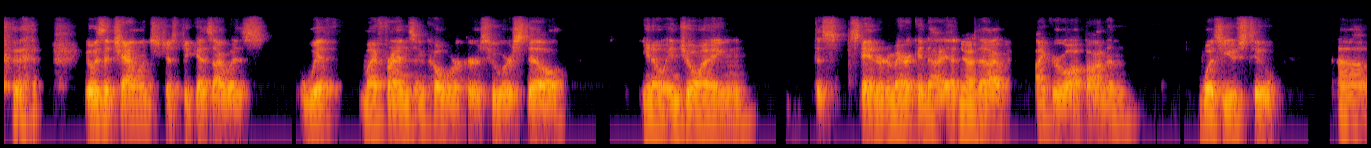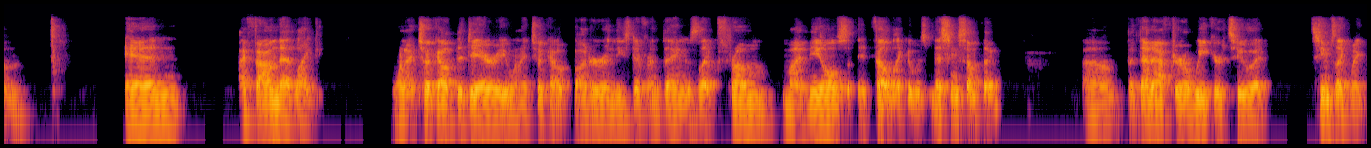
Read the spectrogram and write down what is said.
it was a challenge just because I was with my friends and coworkers who were still, you know, enjoying this standard American diet yeah. that I I grew up on and was used to. Um, and I found that like when I took out the dairy, when I took out butter and these different things, like from my meals, it felt like it was missing something. Um, but then after a week or two, it seems like my,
